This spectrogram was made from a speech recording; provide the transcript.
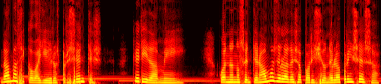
damas y caballeros presentes, querida Mi, cuando nos enteramos de la desaparición de la princesa,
